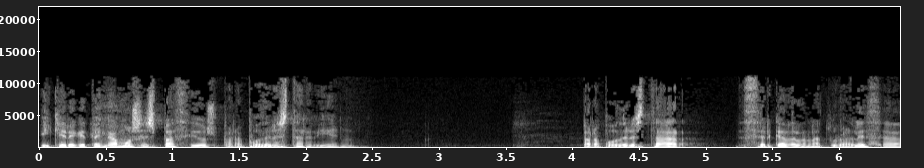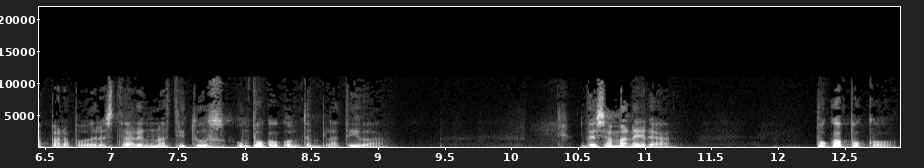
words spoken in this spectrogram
Y quiere que tengamos espacios para poder estar bien, para poder estar cerca de la naturaleza, para poder estar en una actitud un poco contemplativa. De esa manera, poco a poco,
